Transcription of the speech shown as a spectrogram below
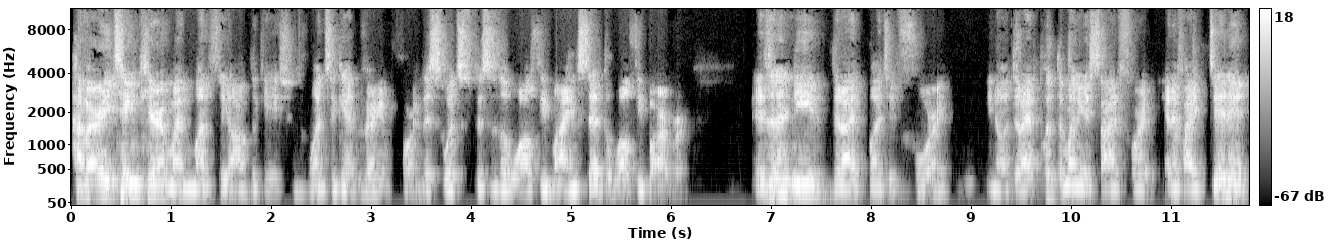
Have I already taken care of my monthly obligations? Once again, very important. This is what's this is the wealthy mindset, the wealthy barber. Is it a need? Did I budget for it? You know, did I put the money aside for it? And if I didn't,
